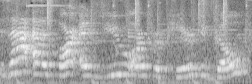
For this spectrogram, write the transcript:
Is that as far as you are prepared to go?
